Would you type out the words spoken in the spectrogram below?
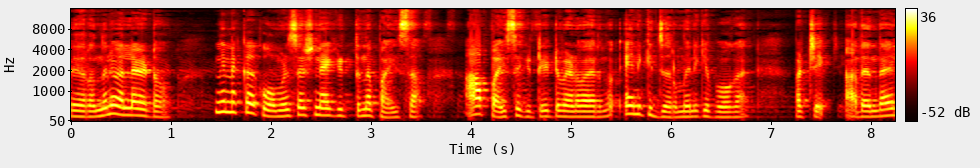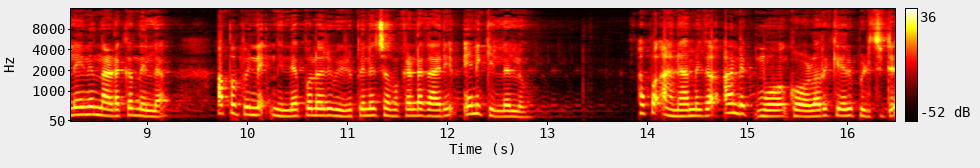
വേറൊന്നിനുമല്ല കേട്ടോ. നിനക്ക് കോമ്പൻസേഷനായി കിട്ടുന്ന പൈസ ആ പൈസ കിട്ടിയിട്ട് വേണമായിരുന്നു എനിക്ക് ജർമ്മനിക്ക് പോകാൻ. പക്ഷേ അതെന്തായാലും ഇനി നടക്കുന്നില്ല. അപ്പോൾ പിന്നെ നിന്നെപ്പോലെ ഒരു വിഴുപ്പിനെ ചുമക്കേണ്ട കാര്യം എനിക്കില്ലല്ലോ. അപ്പോൾ അനാമിക അവന്റെ കോളറി കയറി പിടിച്ചിട്ട്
